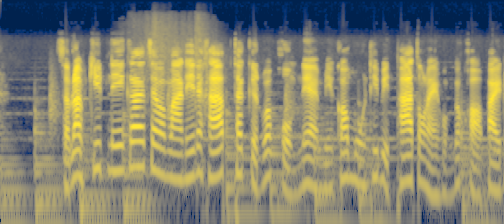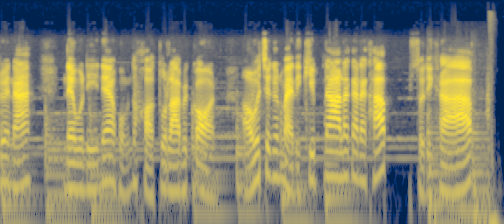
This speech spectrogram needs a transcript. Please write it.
สำหรับคลิปนี้ก็จะประมาณนี้นะครับ ถ้าเกิดว่าผมเนี่ยมีข้อมูลที่ผิดพลาดตรงไหนผมต้องขอไปด้วยนะ ในวันนี้เนี่ยผมต้องขอตัวลาไปก่อน เอาไว้เจอกันใหม่ในคลิปหน้าแล้วกันนะครับ สวัสดีครับ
